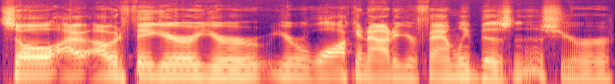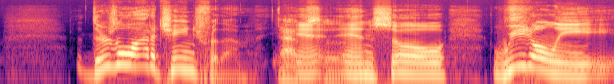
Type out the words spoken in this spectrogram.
so I, I would figure you're you're walking out of your family business. You're there's a lot of change for them. And- Absolutely. And, so we'd only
